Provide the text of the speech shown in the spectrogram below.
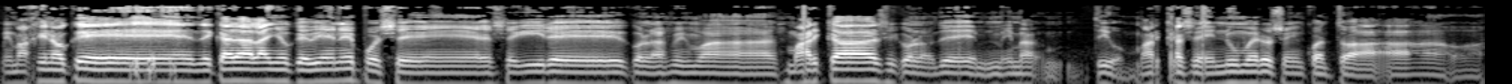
me imagino que de cara al año que viene, pues eh, seguir eh, con las mismas marcas y con los de, digo, marcas en números en cuanto a, a-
